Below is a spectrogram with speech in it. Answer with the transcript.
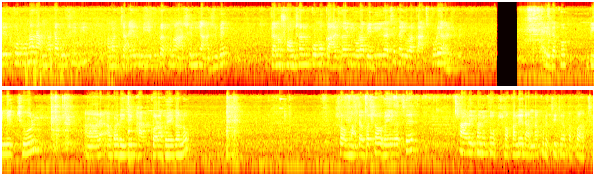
লেট করব না, রান্নাটা বসিয়ে দিই। আমার চায়ের মেয়ে দুটো এখনও আসেনি, আসবে। কেন সংসারের কোনো কাজ হয়নি, ওরা বেরিয়ে গেছে, তাই ওরা কাজ করে আসবে। এই দেখো, ডিমের ঝোল, আর আবার এই যে ভাত করা হয়ে গেল। সব মাজা কষাও হয়ে গেছে। আর এখানে তো সকালে রান্না করেছি, যা তা তো আছে।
